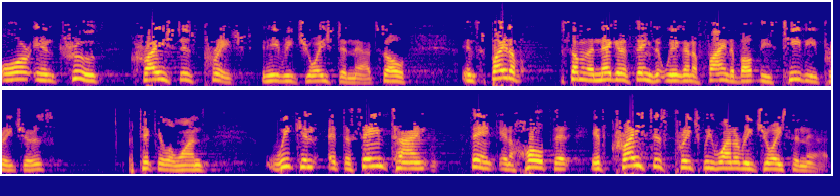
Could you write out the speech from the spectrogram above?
or in truth, Christ is preached. And he rejoiced in that. So, in spite of some of the negative things that we're going to find about these TV preachers, particular ones, we can at the same time think and hope that if Christ is preached, we want to rejoice in that.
